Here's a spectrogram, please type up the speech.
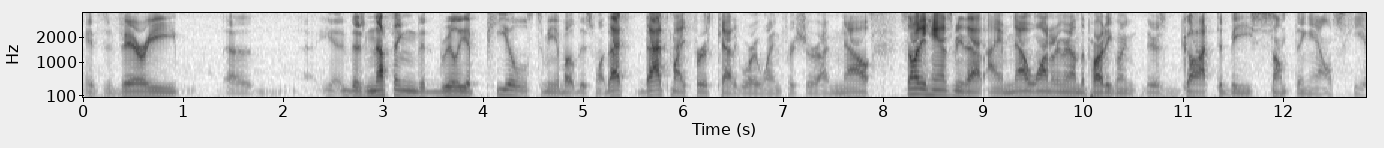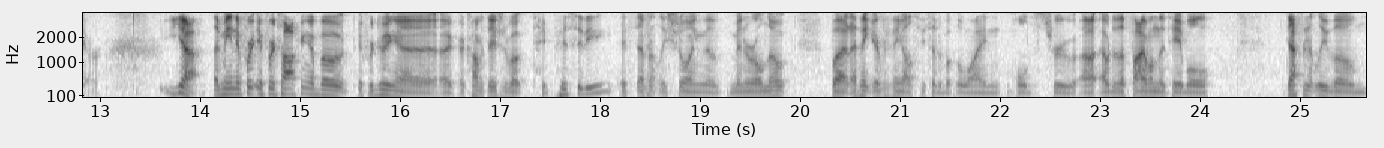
It's very uh, you know, there's nothing that really appeals to me about this one. That's that's my first category wine for sure. I'm now somebody hands me that. I am now wandering around the party going, "There's got to be something else here." Yeah, I mean, if we're if we're talking about if we're doing a, a, a conversation about typicity, it's definitely showing the mineral note. But I think everything else you said about the wine holds true. Uh, out of the five on the table, definitely the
